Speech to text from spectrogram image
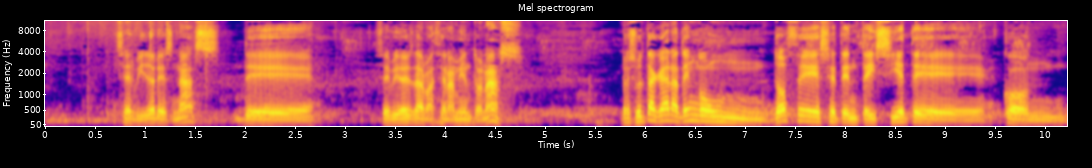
servidores NAS, de servidores de almacenamiento NAS. Resulta que ahora tengo un 1277 con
